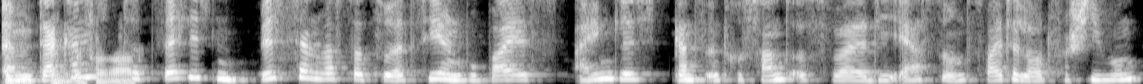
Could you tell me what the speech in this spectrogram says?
Ähm, da kann ich Referat? tatsächlich ein bisschen was dazu erzählen, wobei es eigentlich ganz interessant ist, weil die erste und zweite Lautverschiebung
